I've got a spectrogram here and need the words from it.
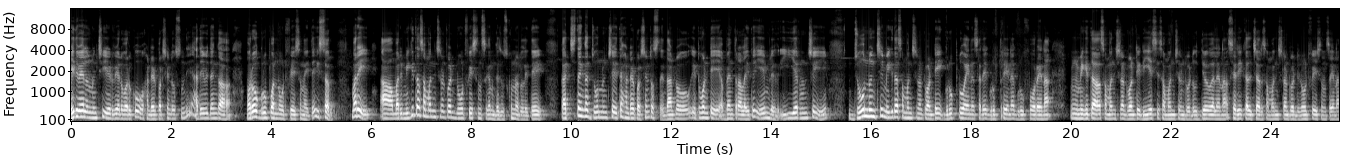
ఐదు వేల నుంచి ఏడు వేల వరకు హండ్రెడ్ పర్సెంట్ వస్తుంది. అదేవిధంగా మరో గ్రూప్ వన్ నోటిఫికేషన్ అయితే ఇస్తారు. మరి మరి మిగతా సంబంధించినటువంటి నోటిఫికేషన్స్ కనుక చూసుకున్నట్లయితే ఖచ్చితంగా జూన్ నుంచి అయితే హండ్రెడ్ పర్సెంట్ వస్తాయి. దాంట్లో ఎటువంటి అభ్యంతరాలు అయితే ఏం లేదు. ఈ ఇయర్ నుంచి జూన్ నుంచి మిగతా సంబంధించినటువంటి గ్రూప్ టూ అయినా సరే గ్రూప్ త్రీ అయినా గ్రూప్ ఫోర్ అయినా మిగతా సంబంధించినటువంటి డిఎస్సి సంబంధించినటువంటి ఉద్యోగాలైనా సెరికల్చర్ సంబంధించినటువంటి నోటిఫికేషన్స్ అయినా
